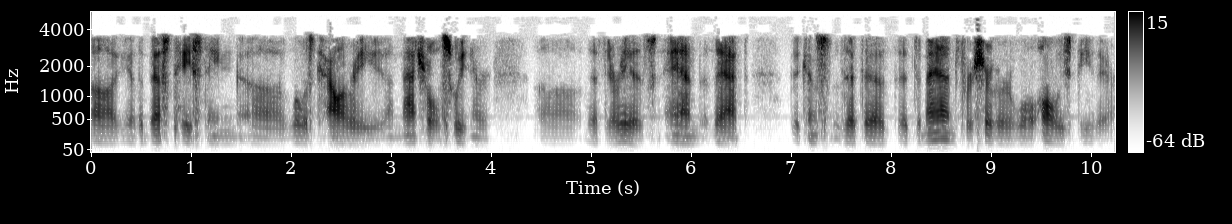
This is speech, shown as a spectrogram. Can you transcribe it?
uh, you know the best tasting, uh, lowest calorie, uh, natural sweetener uh, that there is, and that the cons- that the, the demand for sugar will always be there.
